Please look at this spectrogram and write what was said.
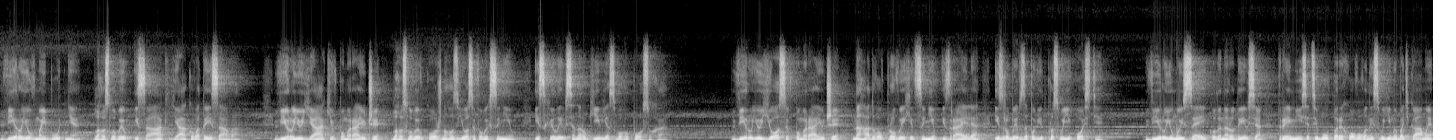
Вірою в майбутнє благословив Ісаак, Якова та Ісава. Вірою Яків, помираючи, благословив кожного з Йосифових синів і схилився на руків'я свого посуха. Вірою Йосиф, помираючи, нагадував про вихід синів Ізраїля і зробив заповіт про свої кості. Вірою Мойсей, коли народився, три місяці був переховуваний своїми батьками,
